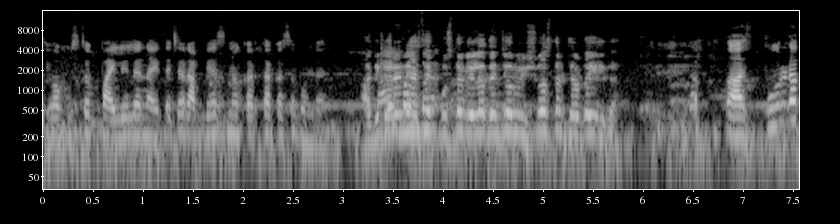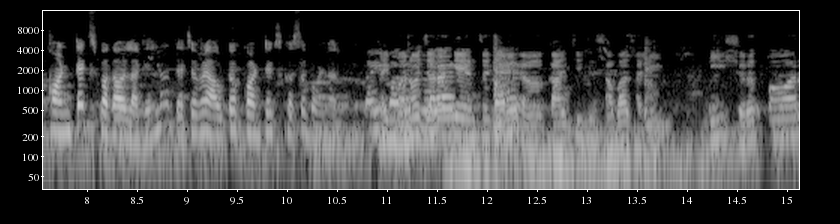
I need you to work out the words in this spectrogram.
किंवा पुस्तक पाहिलेलं नाही त्याच्यावर अभ्यास न करता कसं बोलणार? अधिकाऱ्यांनी असं पुस्तक लिहिलं त्यांच्यावर विश्वास तर ठेवता येईल का? पूर्ण कॉन्टेक्स्ट बघावं लागेल ना? त्याच्यामुळे आउट ऑफ कॉन्टेक्स्ट कसं बोलणार? मनोज जरांगे यांचं जे कालची जी सभा झाली ती शरद पवार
